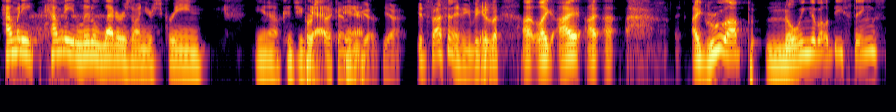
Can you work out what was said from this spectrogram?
How many how many little letters on your screen, you know, could you per get? second Yeah. you get. Yeah, it's fascinating because uh, like I, I I I grew up knowing about these things.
